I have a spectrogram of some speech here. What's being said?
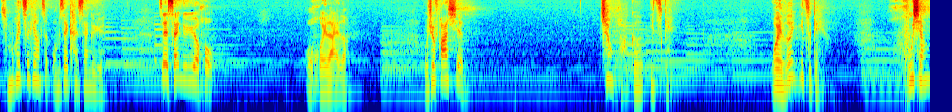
怎么会这个样子？我们再看三个月。”在三个月后，我回来了，我就发现，振华哥一直给，伟伦一直给，胡湘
